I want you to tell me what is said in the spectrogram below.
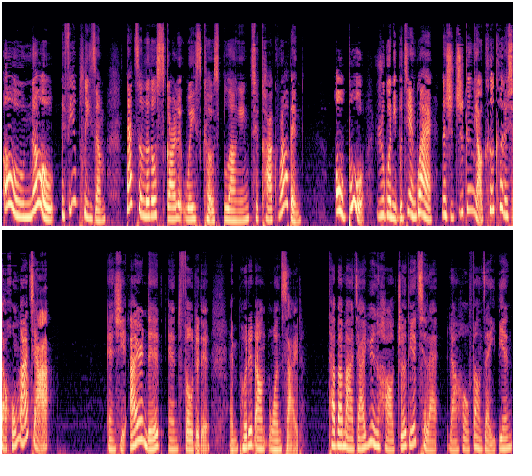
Oh no, if you please, um, that's a little scarlet waistcoat belonging to Cock Robin. 哦不，如果你不见怪，那是知更鸟科克的小红马甲。And she ironed it and folded it and put it on one side. 她把马甲熨好，折叠起来，然后放在一边。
